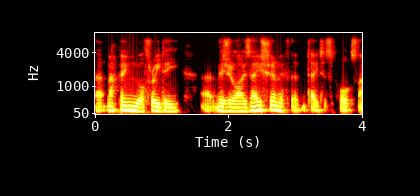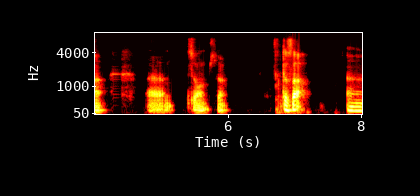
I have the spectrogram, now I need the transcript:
uh, mapping or 3D uh, visualization if the data supports that, um, so on. So does that uh,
